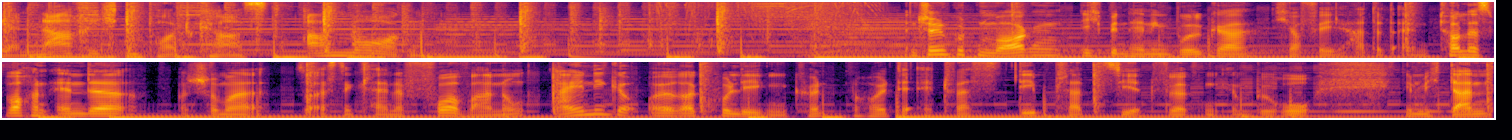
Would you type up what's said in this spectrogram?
Der Nachrichtenpodcast am Morgen. Einen schönen guten Morgen, ich bin Henning Bulka. Ich hoffe, ihr hattet ein tolles Wochenende und schon mal so als eine kleine Vorwarnung. Einige eurer Kollegen könnten heute etwas deplatziert wirken im Büro. Nämlich dann,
